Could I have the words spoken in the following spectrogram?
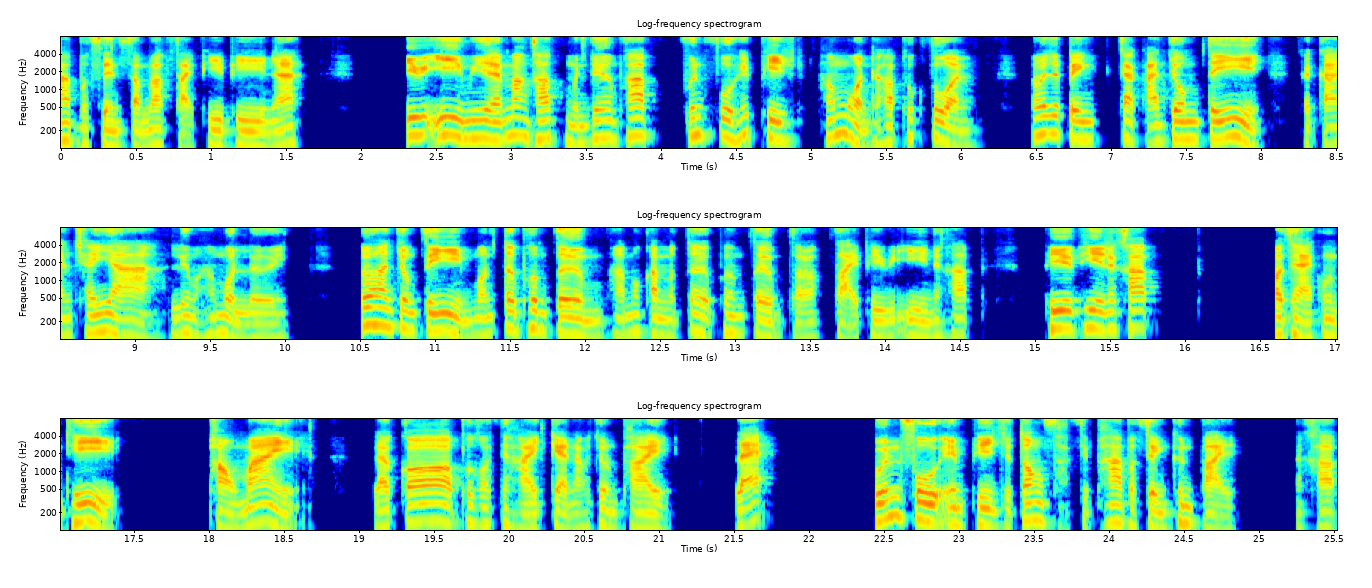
35%สำหรับสาย PP นะ PVE มีอะไรบ้างครับ เหมือนเดิมครับ ฟื้นฟู HP ทั้งหมดนะครับทุกส่วน ไม่ว่าจะเป็นจากการโจมตี จากการใช้ยาเรื่องมาทั้งหมดเลยเพื่อการโจมตี มอนเตอร์เพิ่มเติมพาป้องกันมอนเตอร์เพิ่มเติมสำหรับสาย PVE นะครับ PVP นะครับความเสียหายคงที่เผาไหม้ แล้วก็เพื่อความเสียหายแก่นักผจญภัย และ ฟื้นฟู MP จะต้อง 35%ขึ้นไปนะครับ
